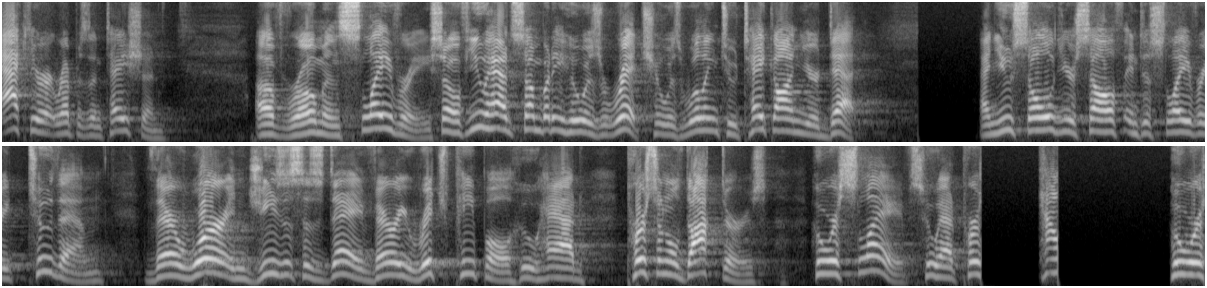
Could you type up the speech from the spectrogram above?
accurate representation of Roman slavery. So if you had somebody who was rich, who was willing to take on your debt, and you sold yourself into slavery to them, there were in Jesus' day very rich people who had personal doctors who were slaves, who had personal who were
